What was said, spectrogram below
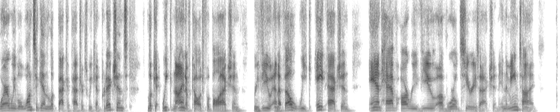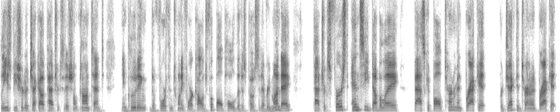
where we will once again look back at Patrick's weekend predictions, look at week nine of college football action, review NFL week eight action, and have our review of World Series action. In the meantime, please be sure to check out Patrick's additional content, including the fourth and 24 college football poll that is posted every Monday, Patrick's first NCAA basketball tournament bracket, projected tournament bracket,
